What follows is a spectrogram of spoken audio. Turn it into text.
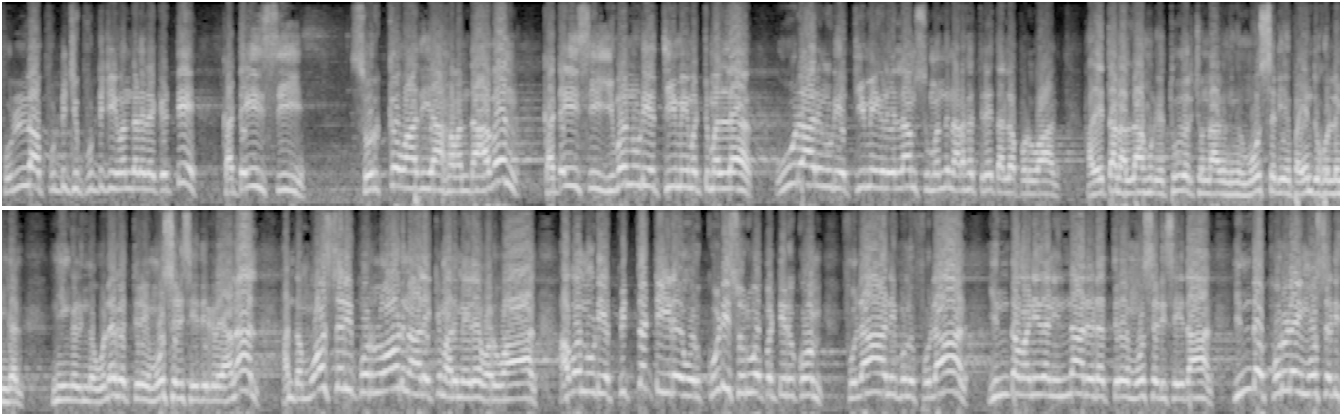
ஃபுல்லா புட்டிச்சு புட்டிச்சு இவன் தலையில கட்டி கடைசி சொர்க்கவாதியாக வந்த அவன் கடைசி இவனுடைய தீமை மட்டுமல்ல ஊராரினுடைய தீமைகள் எல்லாம் சுமந்து நரகத்திலே தள்ளப்படுவான். அதைத்தான் அல்லாஹுடைய தூதர் சொன்னார்கள் நீங்கள் மோசடியை பயந்து கொள்ளுங்கள். நீங்கள் இந்த உலகத்திலே மோசடி செய்தீர்களே ஆனால் அந்த மோசடி பொருளோடு நாளைக்கும் அருமையிலே வருவான். அவனுடைய பித்தட்டியிலே ஒரு கொடி சொருவப்பட்டிருக்கும். ஃபுலான் இப்னு ஃபுலான். இந்த மனிதன் இன்னாரிடத்திலே மோசடி செய்தான். இந்த பொருளை மோசடி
